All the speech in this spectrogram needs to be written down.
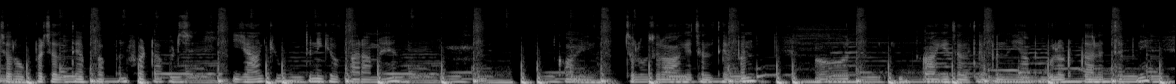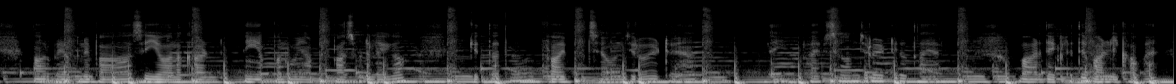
चलो ऊपर चलते हैं अब अपन फटाफट से। यहाँ क्यों? तो नहीं क्यों पा रहा मैं? कोई ना। चलो चलो आगे चलते अपन। और आगे चलते अपन। यहाँ पे बुलेट उठा लेते हैं अपनी। और भाई अपने पास ये वाला कार्ड नहीं, अपन को यहाँ पे पासवर्ड लगेगा कितना था? फाइव सेवन ज़ीरो एट नहीं फाइव सेवन ज़ीरो एट ही तो था यार। बाहर देख लेते बाहर लिखा हुआ है।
